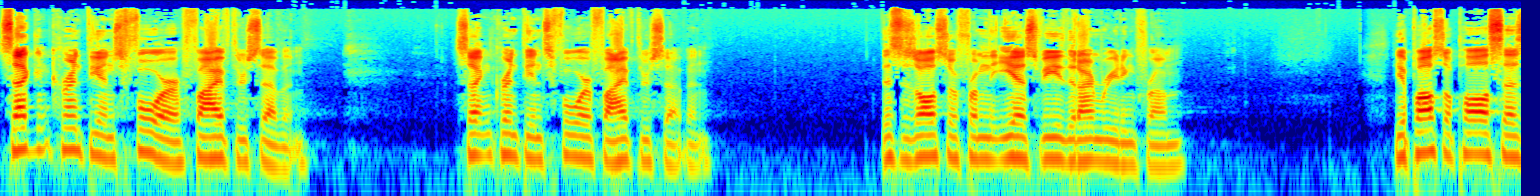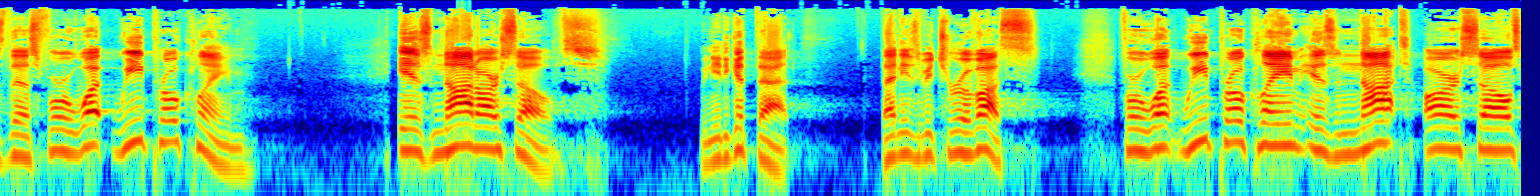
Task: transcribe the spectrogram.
2 Corinthians 4 5 through 7. 2 Corinthians 4 5 through 7. This is also from the ESV that I'm reading from. The Apostle Paul says this For what we proclaim is not ourselves. We need to get that. That needs to be true of us. For what we proclaim is not ourselves,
